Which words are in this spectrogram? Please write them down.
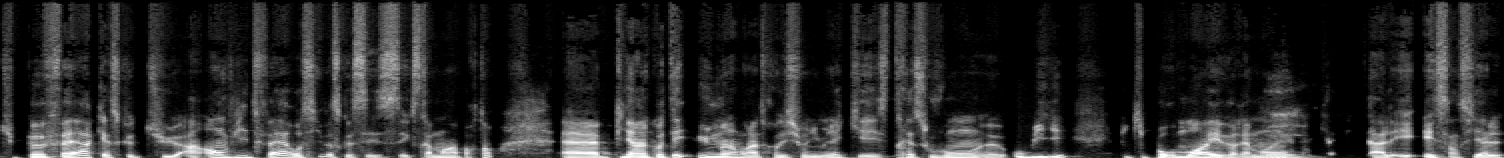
tu peux faire, qu'est-ce que tu as envie de faire aussi, parce que c'est extrêmement important. puis il y a un côté humain dans la transition numérique qui est très souvent oublié, puis qui pour moi est vraiment et essentiel.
